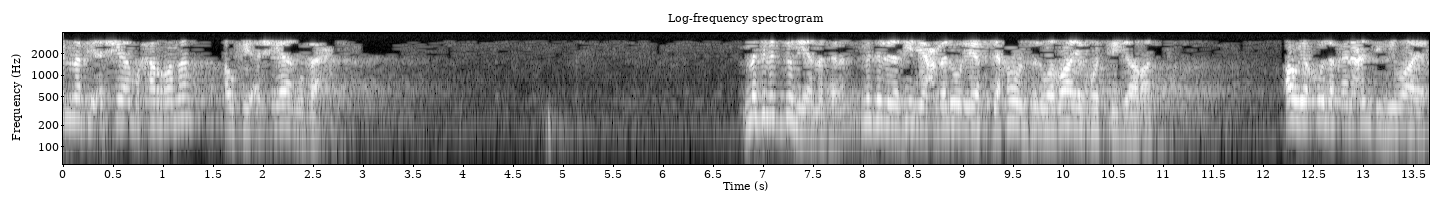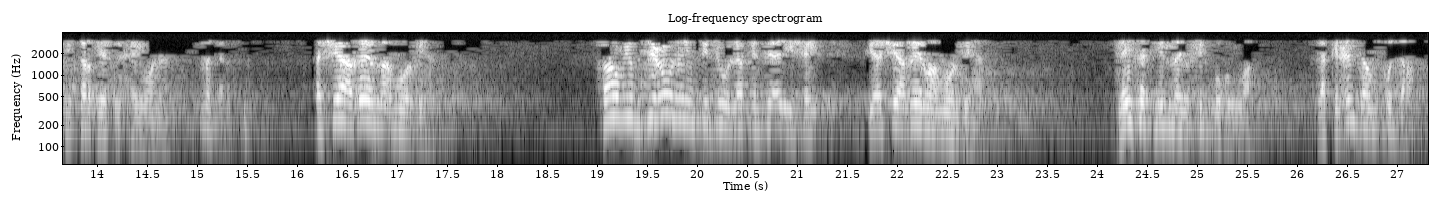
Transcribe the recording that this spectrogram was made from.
إما في أشياء محرمة أو في أشياء مباحة. مثل الدنيا مثلا مثل الذين يعملون يفتحون في الوظائف والتجارات. أو يقول لك أنا عندي هواية في تربية الحيوانات مثلا. أشياء غير مأمور بها. فهم يبدعون وينتجون لكن في أي شيء في أشياء غير مأمور بها. ليست مما يحبه الله لكن عندهم قدرة.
